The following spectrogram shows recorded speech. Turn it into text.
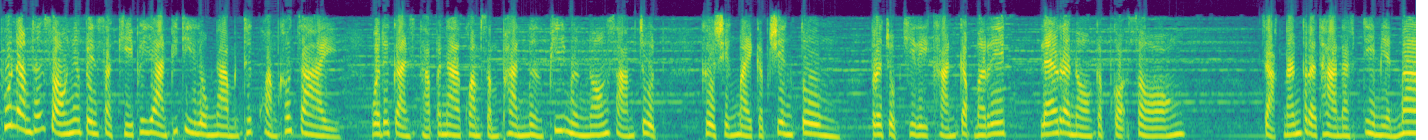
ผู้นำทั้งสองยังเป็นสักขีพยานพิธีลงนามบันทึกความเข้าใจ ว่าด้วยการสถาปนาความสัมพันธ์เมืองพี่เมืองน้องสามจุด คือเชียงใหม่กับเชียงตุง ประจวบคีรีขันธ์กับมะริดและระนองกับเกาะสองจากนั้นประธานาธิบดีเมียนมา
